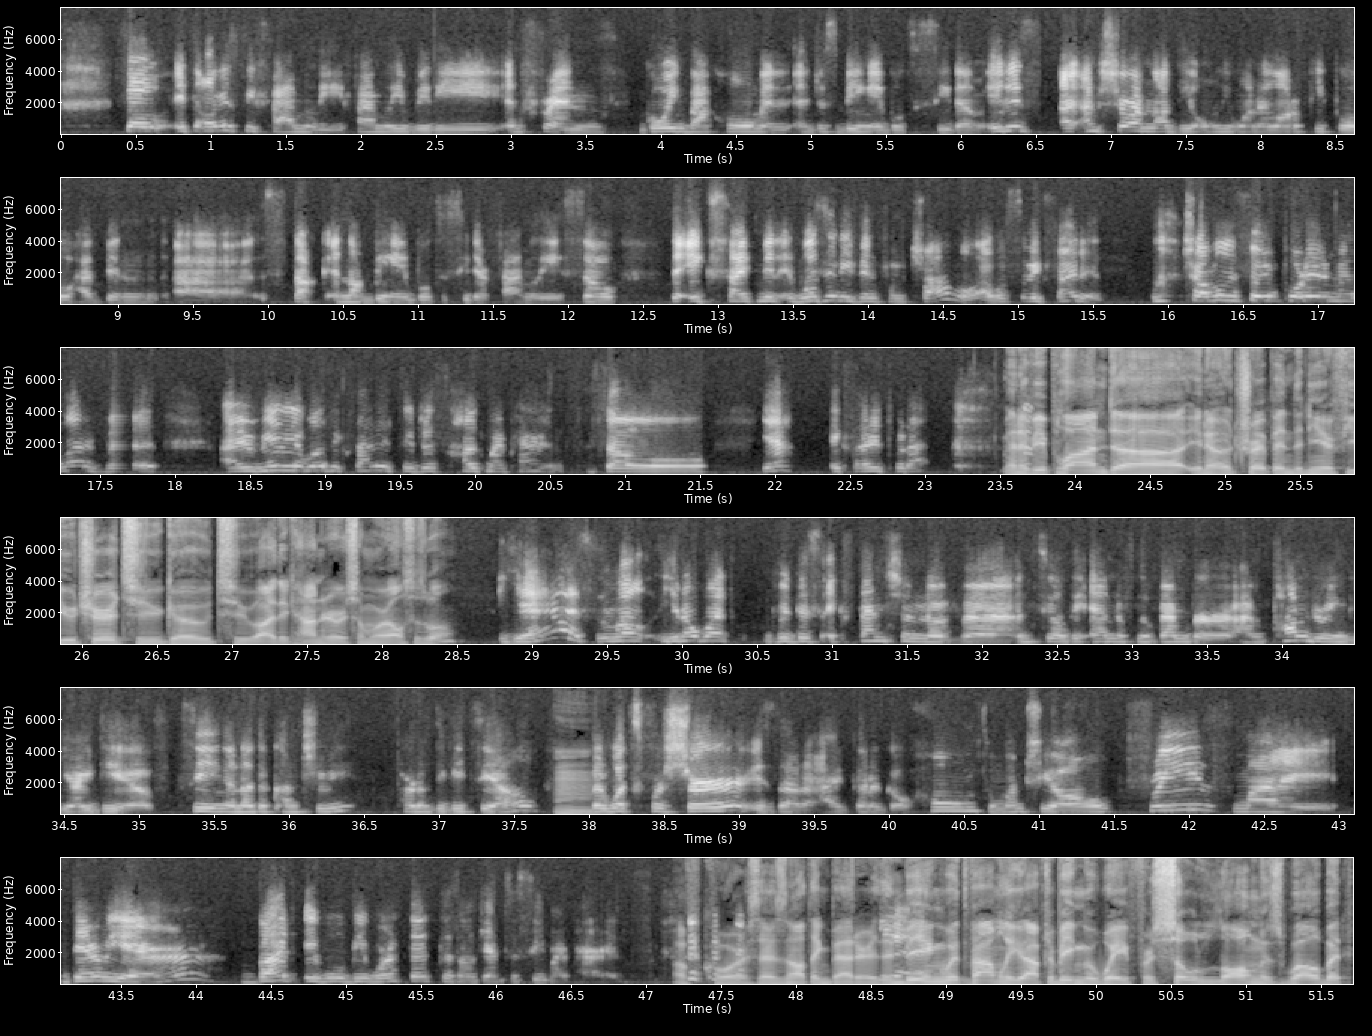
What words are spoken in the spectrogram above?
So it's obviously family, family really, and friends going back home and, and just being able to see them. It is, I, I'm sure I'm not the only one. A lot of people have been uh, stuck and not being able to see their family. So the excitement, it wasn't even from travel. I was so excited. travel is so important in my life, but I really was excited to just hug my parents. So yeah, excited for that. And have you planned, uh, you know, a trip in the near future to go to either Canada or somewhere else as well? Yes. Well, you know what? With this extension of uh, until the end of November, I'm pondering the idea of seeing another country, part of the VTL. Mm. But what's for sure is that I'm gonna go home to Montreal, freeze my derriere, but it will be worth it because I'll get to see my parents. Of course, there's nothing better than Yeah. being with family after being away for so long as well. But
